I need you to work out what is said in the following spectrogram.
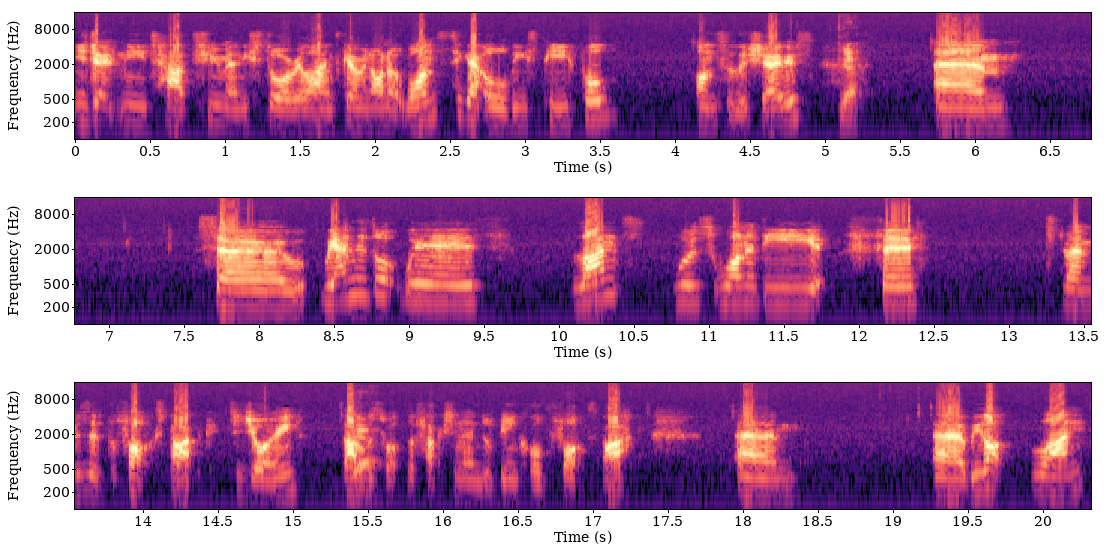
you don't need to have too many storylines going on at once to get all these people onto the shows. Yeah. Um. So we ended up with Lance was one of the first members of the Fox Pack to join. That Yeah. was what the faction ended up being called, Fox Pack. Um. Uh, we got Lance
